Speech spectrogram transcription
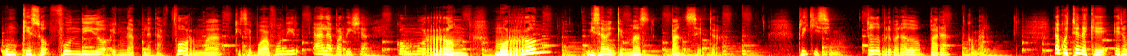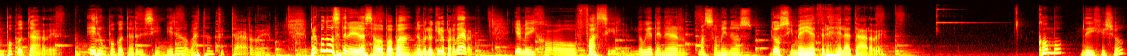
un queso fundido en una plataforma que se pueda fundir a la parrilla con morrón. Morrón y saben qué más, panceta. Riquísimo. Todo preparado para comer. La cuestión es que era un poco tarde. Era un poco tarde, sí, era bastante tarde. ¿Pero cuándo vas a tener el asado, papá? No me lo quiero perder. Y él me dijo, fácil, lo voy a tener más o menos dos y media, tres de la tarde. ¿Cómo? Le dije yo.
